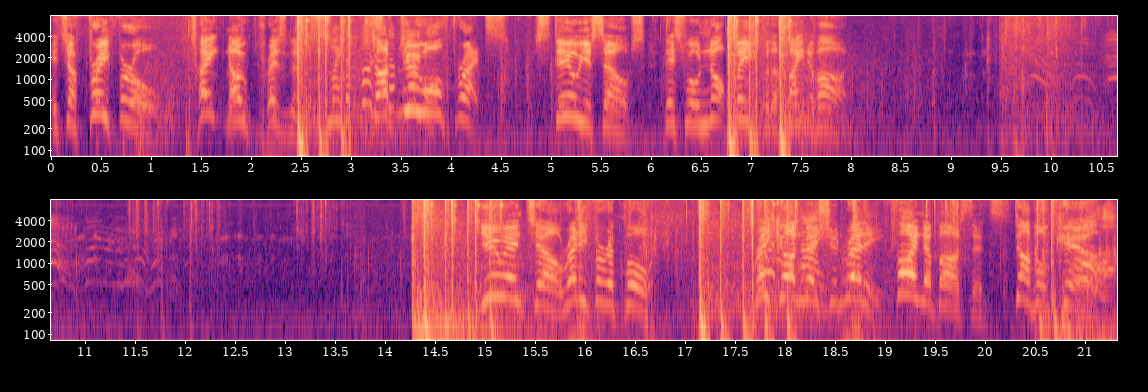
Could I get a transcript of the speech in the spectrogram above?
It's a free-for-all. Take no prisoners. My the first Subdue all threats. Steel yourselves. This will not be for the faint of heart. New intel, ready for report. Recon mission ready. Find the bastards. Double kill.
